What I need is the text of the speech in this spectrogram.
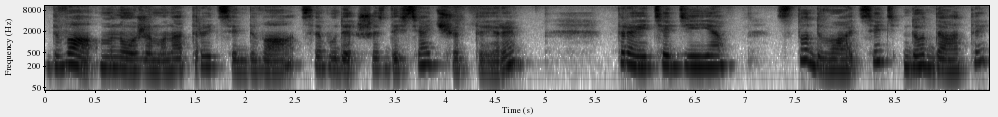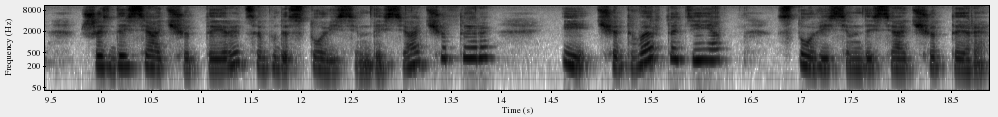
2 множимо на 32, це буде 64. Третя дія. 120 додати 64, це буде 184. І четверта дія 184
